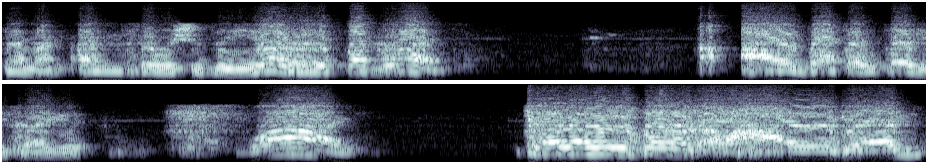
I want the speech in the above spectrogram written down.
never mind. I didn't say we should leave. Bro, who the fuck won? I was at the party faggot. Why? Tell them to vote Ohio again.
